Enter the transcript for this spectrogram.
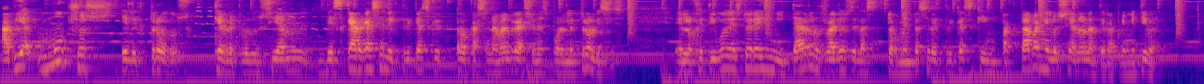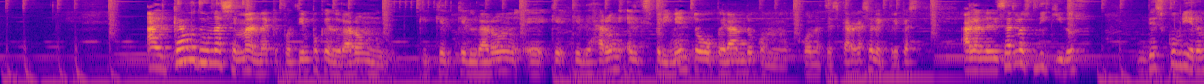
Había muchos electrodos que reproducían descargas eléctricas que ocasionaban reacciones por electrólisis. El objetivo de esto era imitar los rayos de las tormentas eléctricas que impactaban el océano en la Tierra primitiva. Al cabo de una semana, que fue el tiempo que duraron que, duraron, eh, que, dejaron el experimento operando con, con las descargas eléctricas, al analizar los líquidos, descubrieron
